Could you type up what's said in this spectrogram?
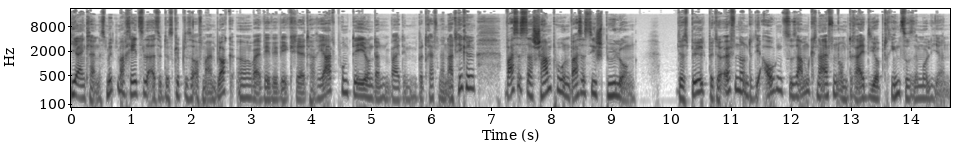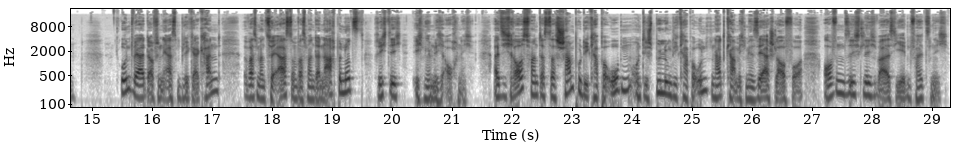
Hier ein kleines Mitmachrätsel, also das gibt es auf meinem Blog äh, bei www.kreatariat.de und dann bei dem betreffenden Artikel. Was ist das Shampoo und was ist die Spülung? Das Bild bitte öffnen und die Augen zusammenkneifen, um drei Dioptrien zu simulieren. Und wer hat auf den ersten Blick erkannt, was man zuerst und was man danach benutzt? Richtig, ich nämlich auch nicht. Als ich rausfand, dass das Shampoo die Kappe oben und die Spülung die Kappe unten hat, kam ich mir sehr schlau vor. Offensichtlich war es jedenfalls nicht.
